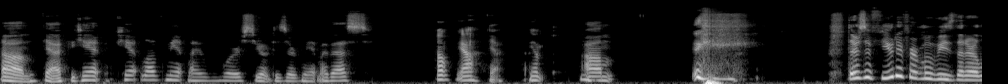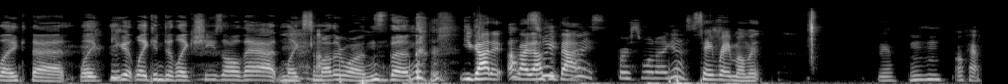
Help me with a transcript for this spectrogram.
um. Yeah. If you can't can't love me at my worst, you don't deserve me at my best. Oh, yeah. Yeah. Yep. Um. There's a few different movies that are like that. Like you get like into like she's all that and like some other ones. Then You got it Oh, right off the sweet, bat. Nice. First one, I guess. Same right moment. Mm-hmm. Okay.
